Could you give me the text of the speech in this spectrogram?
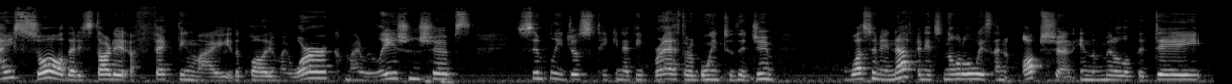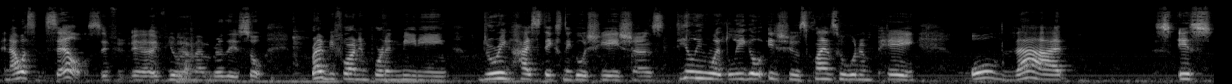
I saw that it started affecting my the quality of my work, my relationships. Simply just taking a deep breath or going to the gym wasn't enough, and it's not always an option in the middle of the day. And I was in sales, if uh, if you Yeah. remember this. So, right before an important meeting, during high stakes negotiations, dealing with legal issues, clients who wouldn't pay, all that is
